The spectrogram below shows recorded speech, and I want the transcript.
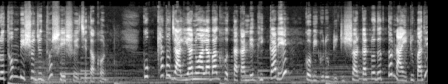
প্রথম বিশ্বযুদ্ধ শেষ হয়েছে তখন। কুখ্যাত জালিয়ানওয়ালাবাগ হত্যাকাণ্ডের ধিক্কারে কবিগুরু ব্রিটিশ সরকার প্রদত্ত নাইট উপাধি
